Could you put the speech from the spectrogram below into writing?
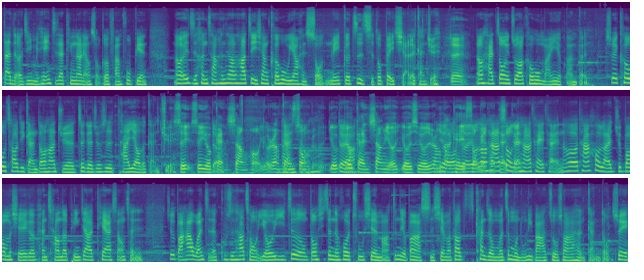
戴着耳机，每天一直在听那两首歌，反复编，然后一直哼唱哼唱，他自己像客户一样很熟，每一个字词都背起来的感觉。对，然后还终于做到客户满意的版本。所以客户超级感动，他觉得这个就是他要的感觉，所以所以有赶上哈，有让他送，有有赶上，有有有让他可以送让他送给他太太，然后他后来就帮我们写一个很长的评价贴在商城，就把他完整的故事，他从犹疑这种东西真的会出现吗？真的有办法实现吗？到看着我们这么努力把它做出来，他很感动。所以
